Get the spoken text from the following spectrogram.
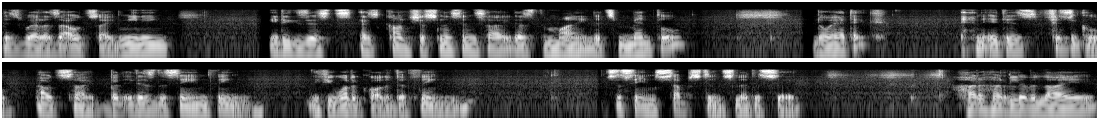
as well as outside, meaning it exists as consciousness inside, as the mind, it's mental, noetic, and it is physical outside, but it is the same thing. If you want to call it a thing, it's the same substance, let us say. Har har livalai,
